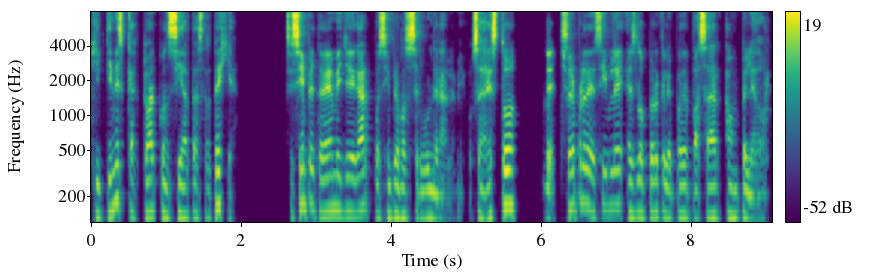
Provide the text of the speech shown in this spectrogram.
tienes que actuar con cierta estrategia. Si siempre te ven llegar, pues siempre vas a ser vulnerable, amigo. O sea, esto ser predecible es lo peor que le puede pasar a un peleador.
